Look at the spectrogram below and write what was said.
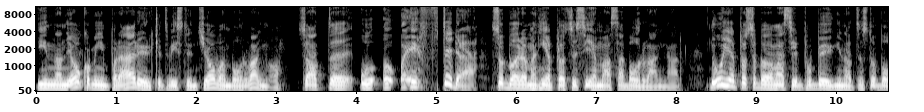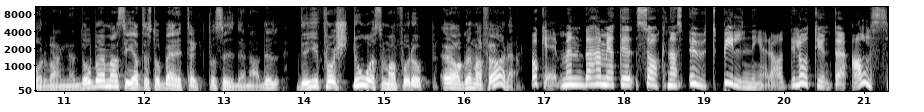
innan jag kom in på det här yrket visste inte jag vad en borrvagn var. Så att, eh, och, och, och efter det så börjar man helt plötsligt se en massa borrvagnar. Då helt plötsligt börjar man se på byggen att det står borrvagnar. Då börjar man se att det står bergtäkt på sidorna. Det, det är ju först då som man får upp ögonen för det. Okej, men det här med att det saknas utbildningar då? Det låter ju inte alls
